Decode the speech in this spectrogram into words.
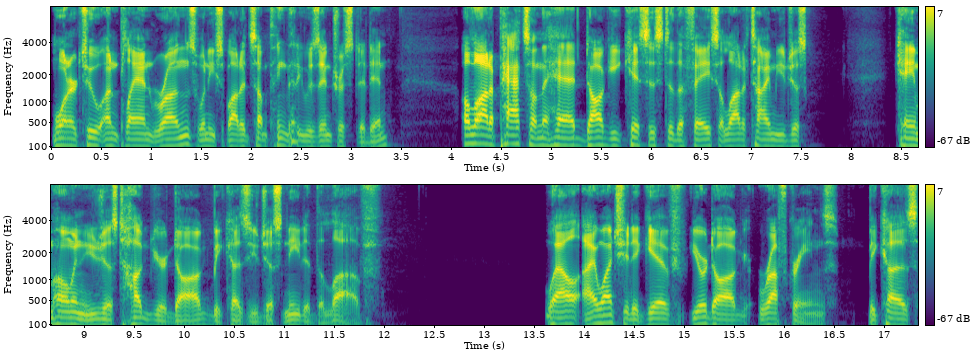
one or two unplanned runs when he spotted something that he was interested in, a lot of pats on the head, doggy kisses to the face. A lot of time you just came home and you just hugged your dog because you just needed the love. Well, I want you to give your dog Ruff Greens because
